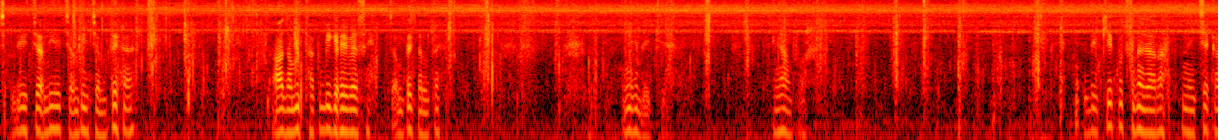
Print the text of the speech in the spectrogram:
चलिए चलिए चलिए, चलते हैं। आज हम थक भी गए वैसे, चलते चलते। ये देखिए, यहाँ पर। देखिए, कुछ नज़ारा नीचे का।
